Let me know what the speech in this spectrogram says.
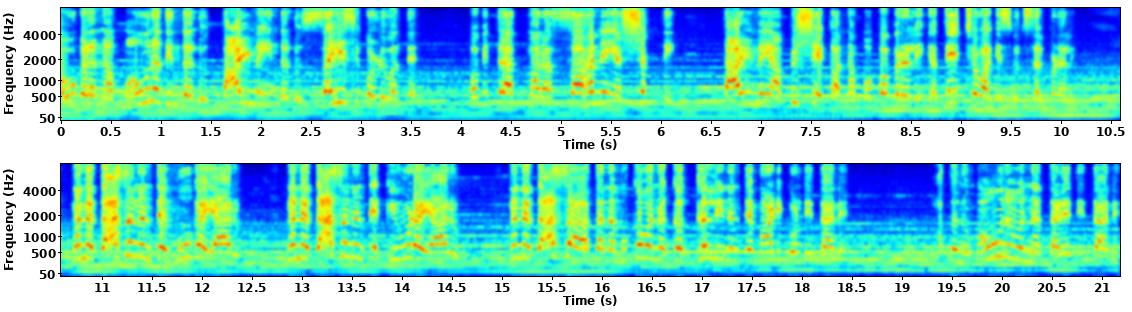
ಅವುಗಳನ್ನ ಮೌನದಿಂದಲೂ ತಾಳ್ಮೆಯಿಂದಲೂ ಸಹಿಸಿಕೊಳ್ಳುವಂತೆ ಪವಿತ್ರಾತ್ಮರ ಸಹನೆಯ ಶಕ್ತಿ, ತಾಳ್ಮೆಯ ಅಭಿಷೇಕ ನಮ್ಮೊಬ್ಬೊಬ್ಬರಲ್ಲಿ ಯಥೇಚ್ಛವಾಗಿ ಸುರಿಸಲ್ಪಡಲಿ ನನ್ನ ದಾಸನಂತೆ ಮೂಗ ಯಾರು? ನನ್ನ ದಾಸನಂತೆ ಕಿವುಡ ಯಾರು? ನನ್ನ ದಾಸ ತನ್ನ ಮುಖವನ್ನ ಕಗ್ಗಲ್ಲಿನಂತೆ ಮಾಡಿಕೊಂಡಿದ್ದಾನೆ. ಆತನು ಮೌನವನ್ನ ತಳೆದಿದ್ದಾನೆ.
